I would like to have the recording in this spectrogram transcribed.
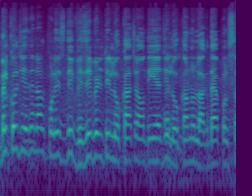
ਬਿਲਕੁਲ ਜੀ ਇਹਦੇ ਨਾਲ ਪੁਲਿਸ ਦੀ ਵਿਜ਼ਿਬਿਲਟੀ ਲੋਕਾਂ 'ਚ ਆਉਂਦੀ ਹੈ ਜੀ। ਲੋਕਾਂ ਨੂੰ ਲੱਗਦਾ ਹੈ ਪੁਲਿਸ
